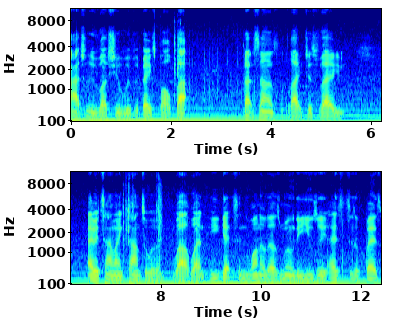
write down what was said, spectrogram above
actually rush you with a baseball bat. That sounds like just very every time I encounter with him. Well, when he gets in one of those moods, he usually heads to the best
